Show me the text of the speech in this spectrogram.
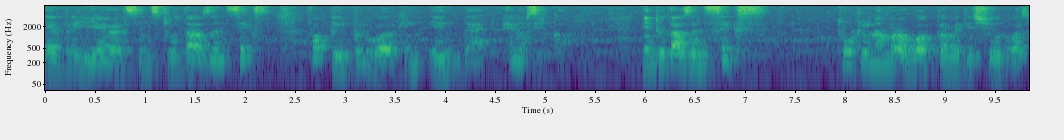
every year since 2006 for people working in that NOC code. In 2006, total number of work permit issued was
